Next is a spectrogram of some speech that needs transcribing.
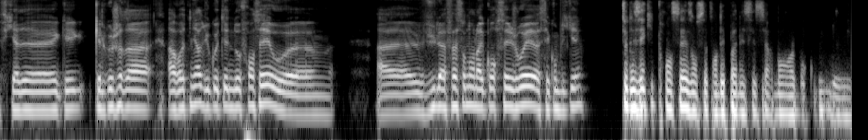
est-ce qu'il y a quelque chose à, retenir du côté de nos Français ou euh, vu la façon dont la course est jouée, c'est compliqué? Des équipes françaises, on s'attendait pas nécessairement à beaucoup. de-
